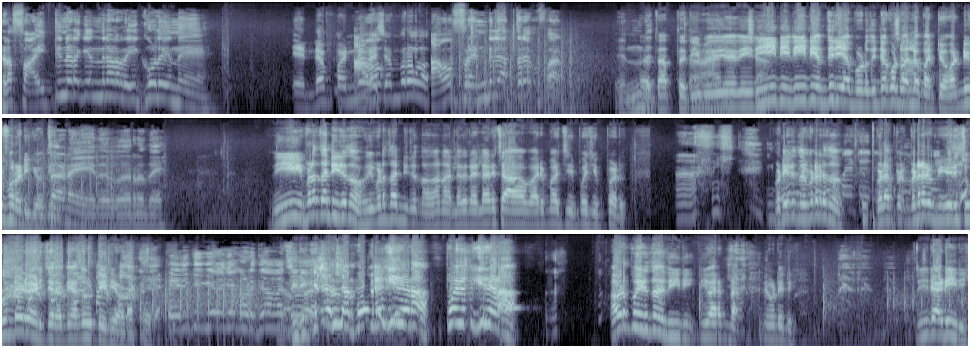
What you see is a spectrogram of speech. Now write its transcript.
എടാ ഫൈറ്റിന്റെ ഇടയ്ക്ക് എന്തിനാണ് റീകോൾ ചെയ്യുന്നേ? എന്റെ പൊന്ന് അവ- ബ്രോ അവൻ ഫ്രണ്ടിൽ അത്ര എന്ത് നീ നീ- നീ- നീ നീ- നീ നീ എന്ത് ചെയ്യാൻ പോണു? നിന്നെ കൊണ്ട് വല്ലോ പറ്റുമോ വണ്ടി ഫോർ അടിക്കോ വെറുതെ. നീ ഇവിടെ തന്നെ ഇരുന്നോ? ഇവിടെ തന്നെ ഇരുന്നോ? അതാണ് അല്ലെങ്കിൽ എല്ലാരും വരുമ്പോ ഇപ്പൊ ചിപ്പ് എടു ഇവിടെ ഇരുന്നു? ഇവിടെ ഇരുന്നു? ഇവിടെ ഇവിടെ ഒരു- ചൂണ്ടയുടെ അടിച്ചാ നീ അത് വിട്ടിരി അവിടെ. എനിക്ക് ഇങ്ങനെയൊക്കെ കൊടുക്കാൻ പറ്റില്ല ചിരിക്കാനല്ല പോ വെക്കിരിയടാ പോയി അവിടെ പോയി ഇരുന്നോ നീ. നീ വരണ്ട. നീ ഇവിടെ ഇരി. നീ ഡാഡി ഇരി.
